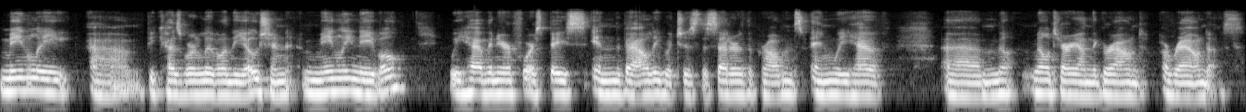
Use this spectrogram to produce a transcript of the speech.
mainly um, because we live on the ocean, mainly naval. We have an Air Force base in the valley, which is the center of the province, and we have uh, mil- military on the ground around us.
